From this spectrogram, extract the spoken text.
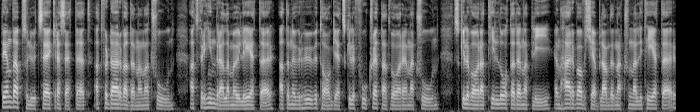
Det enda absolut säkra sättet att fördärva denna nation, att förhindra alla möjligheter att den överhuvudtaget skulle fortsätta att vara en nation, skulle vara att tillåta den att bli en härva av käbblande nationaliteter.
